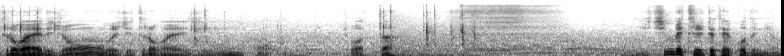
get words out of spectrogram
들어가야 되죠. 그렇지 들어가야지. 어, 좋았다. 이제 침 뱉을 때 됐거든요.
